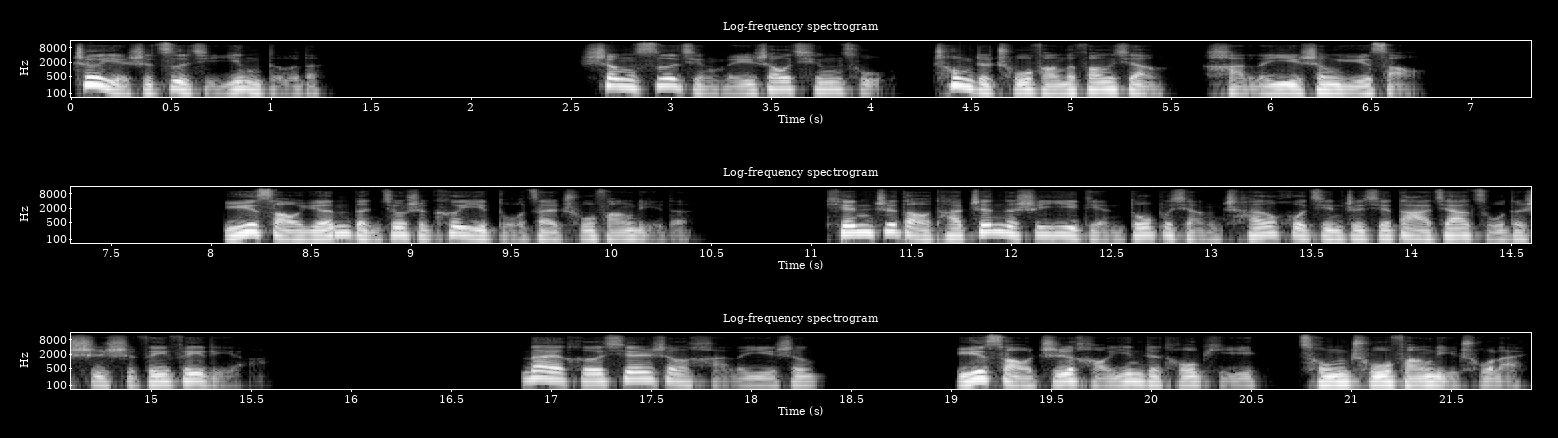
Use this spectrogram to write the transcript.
这也是自己应得的。盛思景眉梢轻蹙，冲着厨房的方向喊了一声：“于嫂。”于嫂原本就是刻意躲在厨房里的。天知道，他真的是一点都不想掺和进这些大家族的是是非非里啊！奈何先生喊了一声，于嫂只好硬着头皮从厨房里出来。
